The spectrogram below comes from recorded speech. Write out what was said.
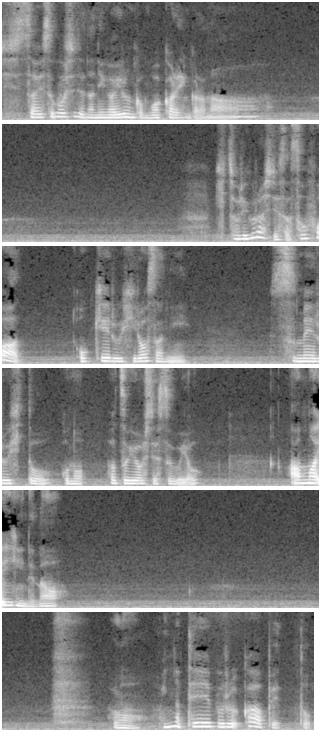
実際過ごして何がいるんかも分かれへんからな。一人暮らしでさソファー置ける広さに住める人この卒業してすぐよ。あんまいいひんでな。うん。みんなテーブルカーペット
